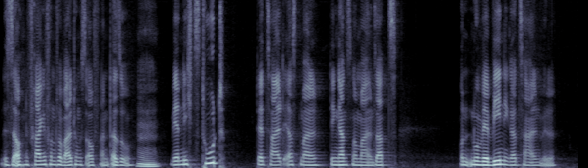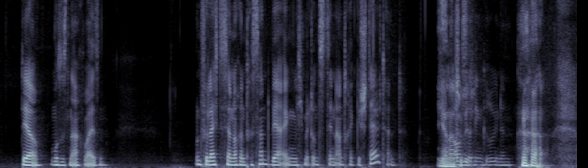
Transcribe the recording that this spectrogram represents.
Das ist auch eine Frage von Verwaltungsaufwand. Also Mhm. wer nichts tut, der zahlt erstmal den ganz normalen Satz. Und nur wer weniger zahlen will, der muss es nachweisen. Und vielleicht ist ja noch interessant, wer eigentlich mit uns den Antrag gestellt hat. Ja, Außer den Grünen.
